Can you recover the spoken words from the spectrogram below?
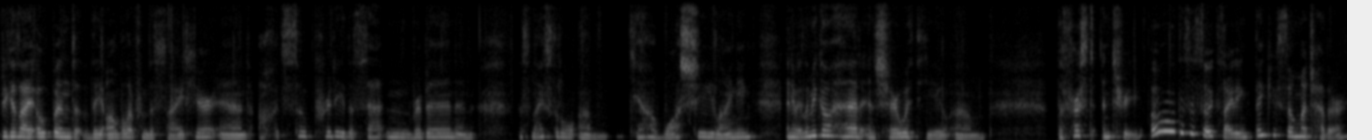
because I opened the envelope from the side here and oh, it's so pretty. The satin ribbon and this nice little, um, yeah, washi lining. Anyway, let me go ahead and share with you um, the first entry. Oh, this is so exciting. Thank you so much, Heather.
